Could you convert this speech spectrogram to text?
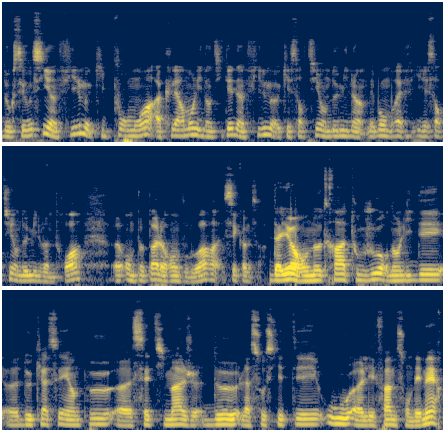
Donc c'est aussi un film qui pour moi a clairement l'identité d'un film qui est sorti en 2001. Mais bon bref, il est sorti en 2023, euh, on ne peut pas leur en vouloir, c'est comme ça. D'ailleurs on notera toujours dans l'idée de un peu cette image de la société où les femmes sont des mères,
